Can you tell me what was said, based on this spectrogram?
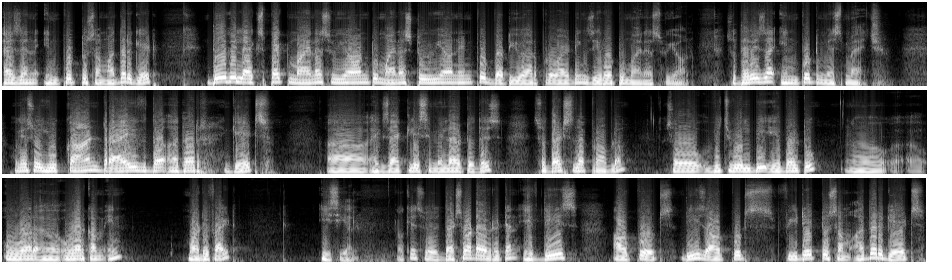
as an input to some other gate they will expect minus v on to minus 2 v on input but you are providing 0 to minus v on. So there is a input mismatch. Okay so you can't drive the other gates uh, exactly similar to this. So that's the problem. So which will be able to uh, over uh, overcome in modified ECL okay so that's what I have written. If these outputs these outputs feed it to some other gates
